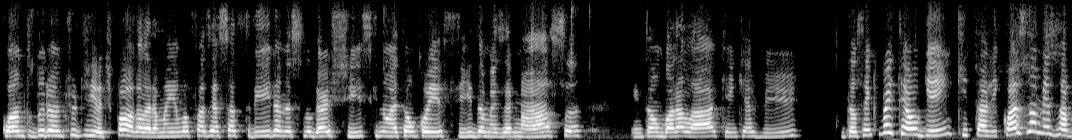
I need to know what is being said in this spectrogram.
quanto durante o dia. Tipo, ó, oh, galera, amanhã eu vou fazer essa trilha nesse lugar X que não é tão conhecida, mas é massa. Então, bora lá, quem quer vir. Então sempre vai ter alguém que tá ali quase na mesma,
